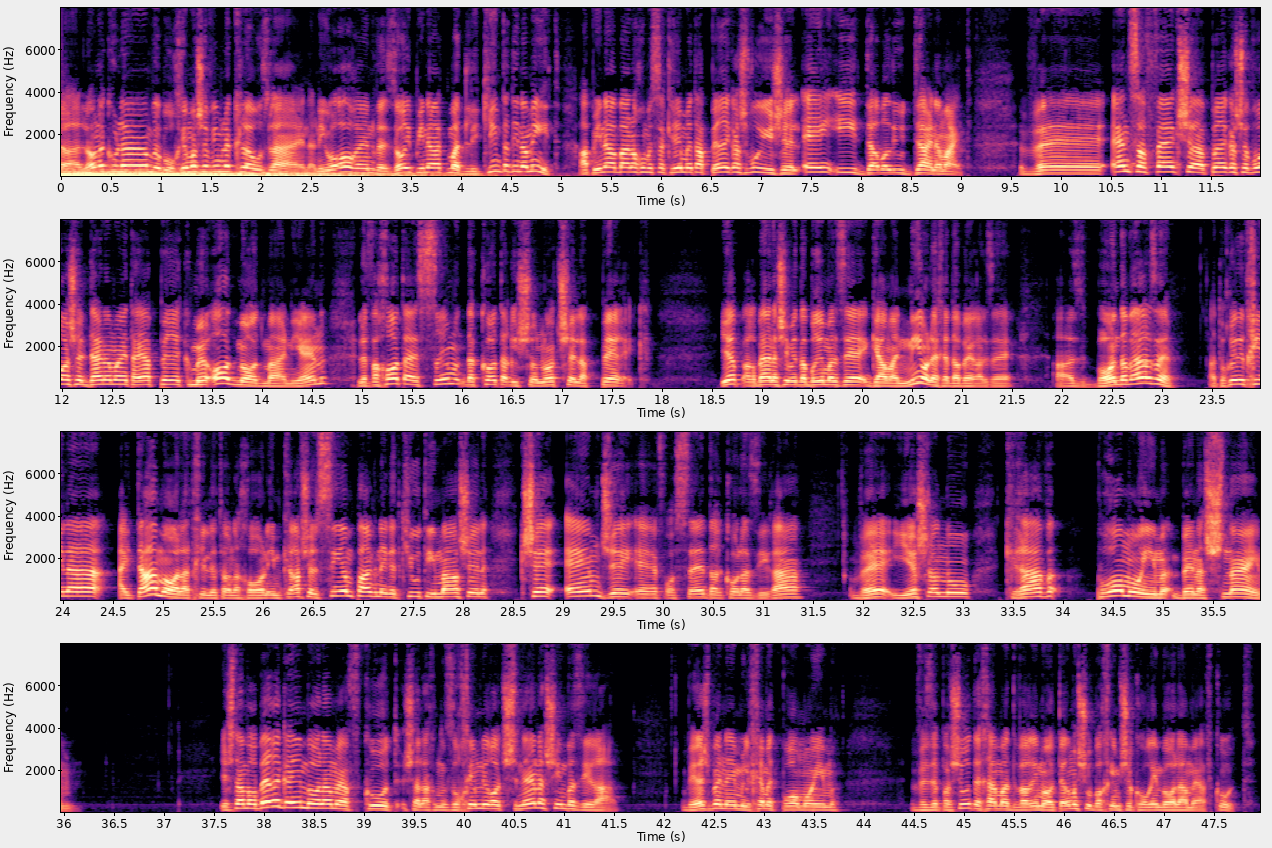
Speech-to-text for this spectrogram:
שלום לכולם וברוכים השבים לקלוזליין, אני הוא אורן וזוהי פינת מדליקים את הדינמיט. הפינה בה אנחנו מסקרים את הפרק השבועי של AEW Dynamite. ואין ספק שהפרק השבוע של דינמיט היה פרק מאוד מאוד מעניין לפחות ה-20 דקות הראשונות של הפרק. Yep, הרבה אנשים מדברים על זה, גם אני הולך לדבר על זה אז בואו נדבר על זה התוכנית התחילה, הייתה אמורה להתחיל יותר נכון, עם קרב של CM פאנק נגד קיוטי מרשל, כש-MJF עושה דרכו לזירה, ויש לנו קרב פרומואים בין השניים. ישנם הרבה רגעים בעולם ההאבקות שאנחנו זוכים לראות שני אנשים בזירה, ויש ביניהם מלחמת פרומואים, וזה פשוט אחד מהדברים היותר משובחים שקורים בעולם ההאבקות.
